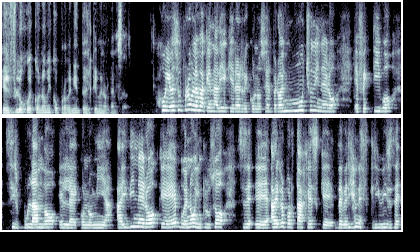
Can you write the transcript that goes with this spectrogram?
el flujo económico proveniente del crimen organizado? Julio, es un problema que nadie quiere reconocer, pero hay mucho dinero efectivo circulando en la economía. Hay dinero que, bueno, incluso eh, hay reportajes que deberían escribirse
